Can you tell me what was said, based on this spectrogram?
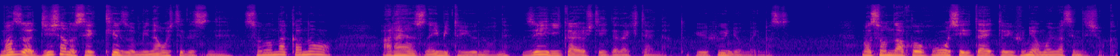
まずは自社の設計図を見直してですね、その中のアライアンスの意味というのをね、ぜひ理解をしていただきたいなというふうに思います。まあ、そんな方法を知りたいというふうには思いませんでしょうか。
